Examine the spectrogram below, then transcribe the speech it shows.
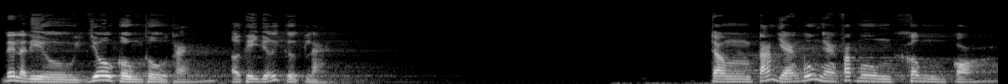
Đây là điều vô cùng thù thắng Ở thế giới cực lạc. Trong tám dạng bốn ngàn pháp môn không có.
